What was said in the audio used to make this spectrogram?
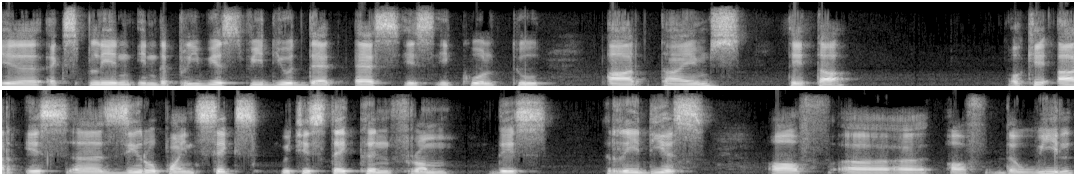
uh, explained in the previous video that S is equal to R times theta. Okay, R is uh, 0.6 which is taken from this radius of, uh, of the wheel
